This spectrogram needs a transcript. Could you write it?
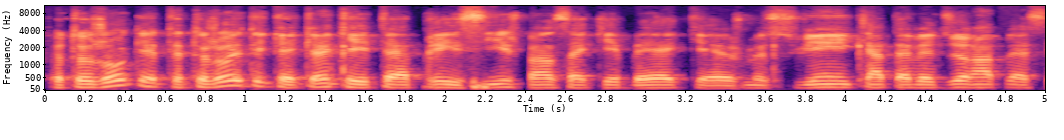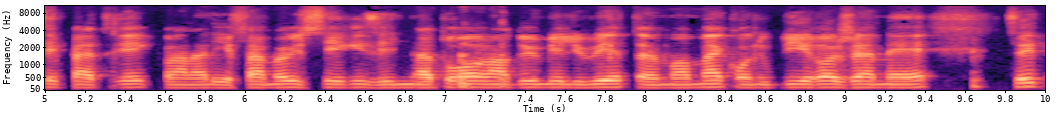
Tu as toujours, toujours été quelqu'un qui a été apprécié, je pense, à Québec. Euh, je me souviens quand tu avais dû remplacer Patrick pendant les fameuses séries éliminatoires en 2008, un moment qu'on n'oubliera jamais. Tu sais,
